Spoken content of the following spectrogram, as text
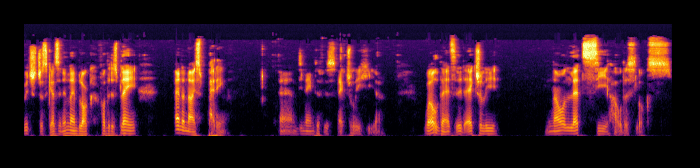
which just gets an inline block for the display and a nice padding. And the name div is actually here. Well, that's it actually. Now let's see how this looks.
